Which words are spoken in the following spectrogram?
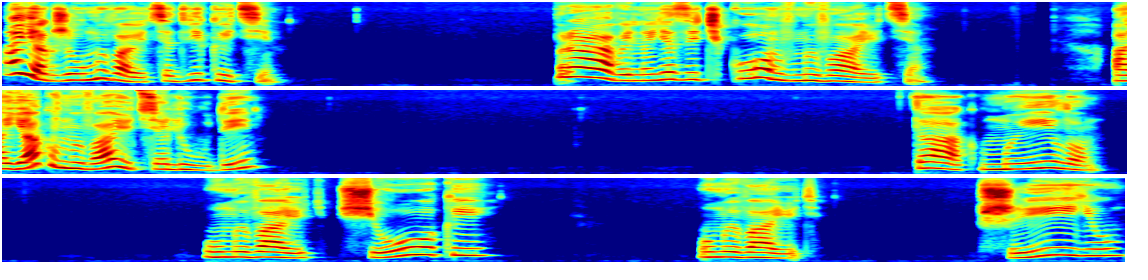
а як же умиваються дві киці? Правильно, язичком вмиваються. А як вмиваються люди? Так, милом умивають щоки, умивають шию.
